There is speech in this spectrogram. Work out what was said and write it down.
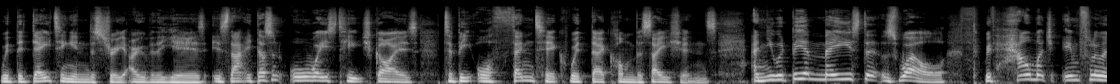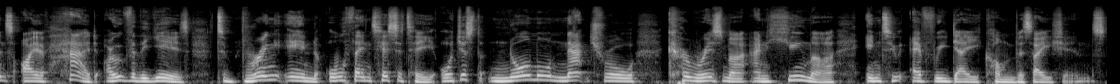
with the dating industry over the years, is that it doesn't always teach guys to be authentic with their conversations. And you would be amazed as well with how much influence I have had over the years to bring in authenticity or just normal, natural charisma and humor into everyday conversations.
